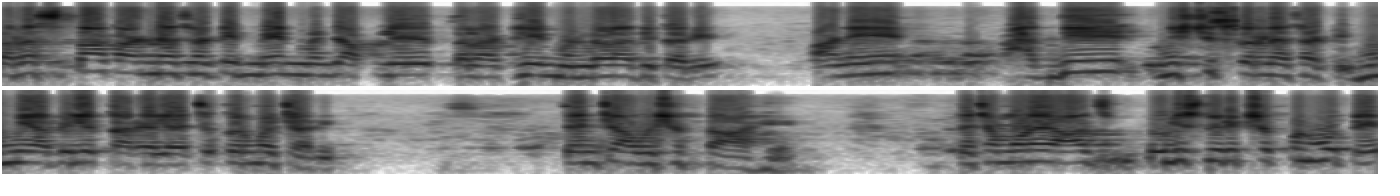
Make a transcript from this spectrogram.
रस्ता काढण्यासाठी मेन म्हणजे आपले तलाठी मंडळाधिकारी आणि हद्दी निश्चित करण्यासाठी भूमी अभिलेख कार्यालयाचे कर्मचारी त्यांची आवश्यकता आहे. त्याच्यामुळे आज पोलीस निरीक्षक पण होते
